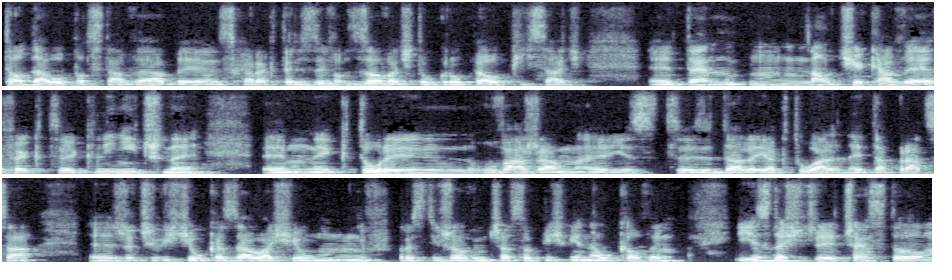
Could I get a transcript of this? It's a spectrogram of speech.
To dało podstawę, aby scharakteryzować tą grupę, opisać ten no, ciekawy efekt kliniczny, który uważam jest dalej aktualny. Ta praca e, rzeczywiście ukazała się w prestiżowym czasopiśmie naukowym i jest dość często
